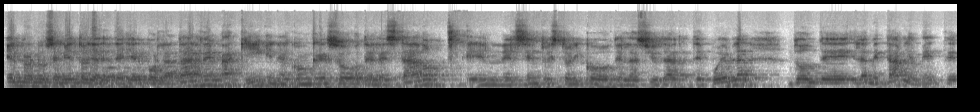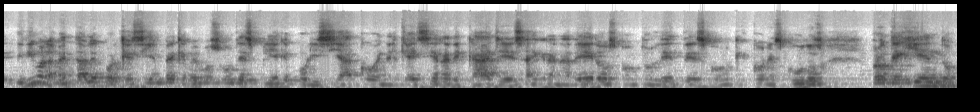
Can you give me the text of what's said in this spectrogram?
El pronunciamiento de, ayer por la tarde aquí en el Congreso del Estado, en el centro histórico de la ciudad de Puebla, donde lamentablemente, y digo lamentable porque siempre que vemos un despliegue policiaco en el que hay cierre de calles, hay granaderos con toletes, con, con escudos, protegiendo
